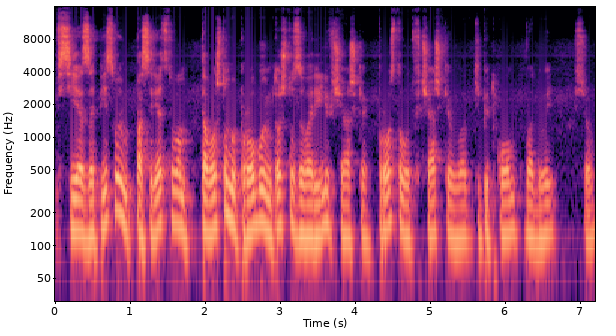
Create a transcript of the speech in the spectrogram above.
все записываем посредством того, что мы пробуем то, что заварили в чашке. Просто вот в чашке вот, кипятком, водой. Все.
